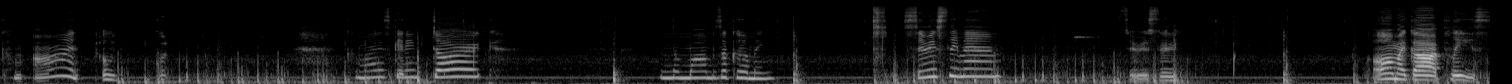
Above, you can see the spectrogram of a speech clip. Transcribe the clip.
Come on. Oh, good. Come on, it's getting dark. And the mobs are coming. Seriously, man? Seriously? Oh my god, please.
